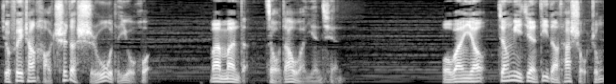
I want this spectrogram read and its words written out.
就非常好吃的食物的诱惑，慢慢的走到我眼前。我弯腰将蜜饯递到她手中，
